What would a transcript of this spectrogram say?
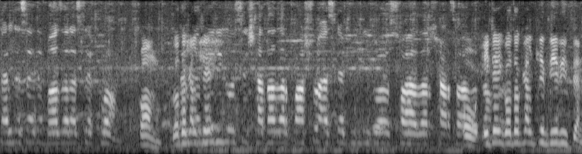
কালকে সাইডে বাজার আজকে কম। কম। গতকালকে সাত হাজার পাঁচশো আজকে বিক্রি ছয় হাজার সাড়ে ও এটাই গতকালকে দিয়ে দিয়েছেন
